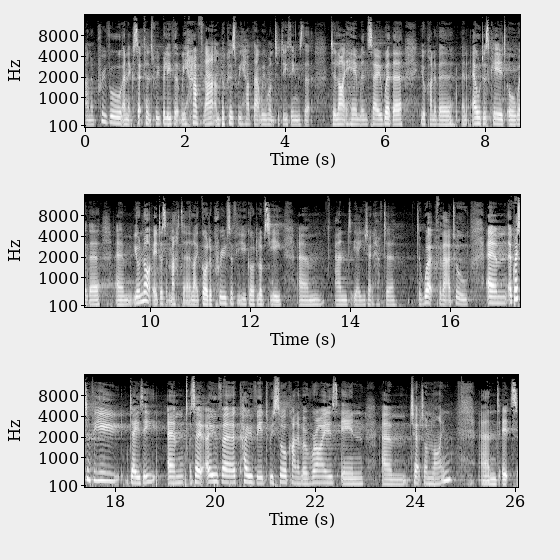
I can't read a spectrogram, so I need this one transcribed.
and approval and acceptance. We believe that we have that, and because we have that, we want to do things that delight Him. And so whether you're kind of a, an elder's kid or whether um, you're not, it doesn't matter. Like God approves of you, God loves you, um, and yeah, you don't have to to work for that at all. Um, a question for you, Daisy. Um, so over COVID, we saw kind of a rise in um, church online, and it's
